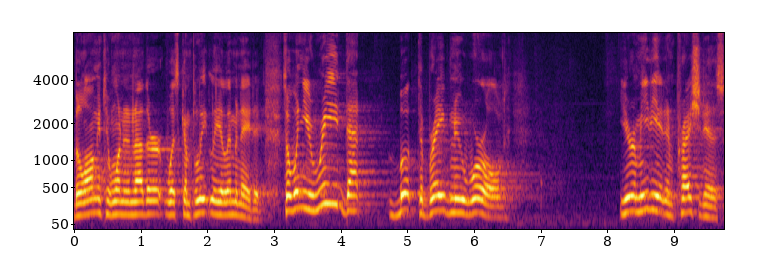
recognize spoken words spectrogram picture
belonging to one another was completely eliminated. So when you read that book, The Brave New World, your immediate impression is,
